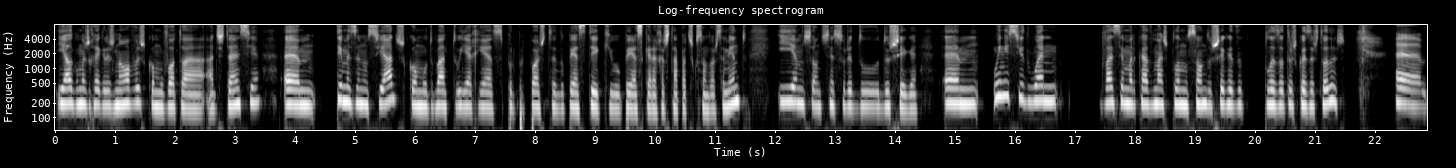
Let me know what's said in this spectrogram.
e algumas regras novas, como o voto à, à distância. Um, temas anunciados, como o debate do IRS por proposta do PST que o PS quer arrastar para a discussão do orçamento e a moção de censura do, do Chega. Um, o início do ano vai ser marcado mais pela moção do Chega do que pelas outras coisas todas? Uh,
